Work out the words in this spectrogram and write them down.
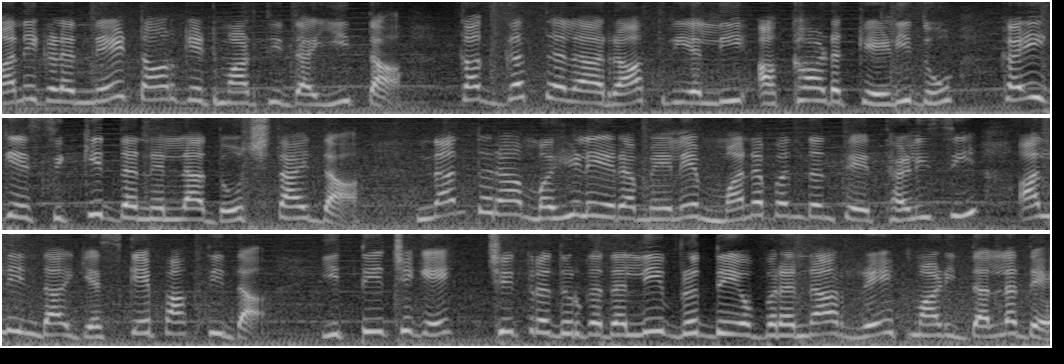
ಮನೆಗಳನ್ನೇ ಟಾರ್ಗೆಟ್ ಮಾಡ್ತಿದ್ದ ಈತ, ಕಗ್ಗತ್ತಲ ರಾತ್ರಿಯಲ್ಲಿ ಅಖಾಡಕ್ಕೆ ಇಳಿದು ಕೈಗೆ ಸಿಕ್ಕಿದ್ದನ್ನೆಲ್ಲ ದೋಚ್ತಾ ಇದ್ದ. ನಂತರ ಮಹಿಳೆಯರ ಮೇಲೆ ಮನಬಂದಂತೆ ಥಳಿಸಿ ಅಲ್ಲಿಂದ ಎಸ್ಕೇಪ್ ಆಗ್ತಿದ್ದ. ಇತ್ತೀಚೆಗೆ ಚಿತ್ರದುರ್ಗದಲ್ಲಿ ವೃದ್ಧೆಯೊಬ್ಬರನ್ನ ರೇಪ್ ಮಾಡಿದ್ದಲ್ಲದೆ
